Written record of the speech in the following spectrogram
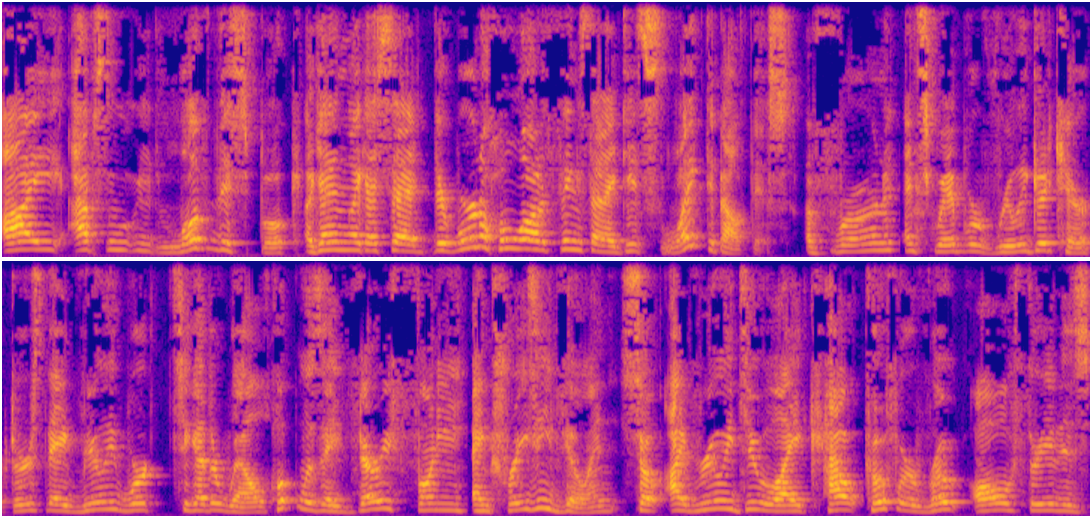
I absolutely love this book. Again, like I said, there weren't a whole lot of things that I disliked about this. Vern and Squid were really good characters. They really worked together well. Hook was a very funny and crazy villain, so I really do like how Colfer wrote all three of his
